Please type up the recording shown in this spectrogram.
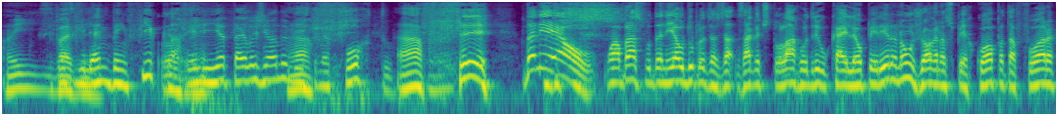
Aí, Se vai fosse vir. Guilherme Benfica, Lá vem. ele ia estar elogiando o visto, Ah, né? Porto. Ah, Fê. Daniel! Um abraço pro Daniel, dupla de za- zaga titular. Rodrigo Caio Léo Pereira não joga na Supercopa, tá fora.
